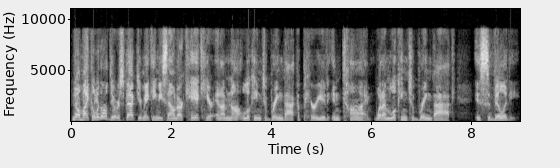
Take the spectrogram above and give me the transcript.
No, Michael. with all due respect, you're making me sound archaic here, and I'm not looking to bring back a period in time. What I'm looking to bring back is civility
